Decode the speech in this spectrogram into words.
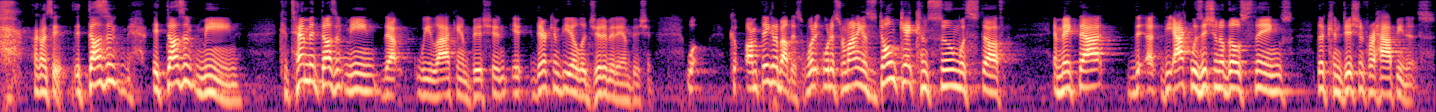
how can I say it? It doesn't, it doesn't mean, contentment doesn't mean that we lack ambition. It, there can be a legitimate ambition. Well, I'm thinking about this. What, what it's reminding us is don't get consumed with stuff and make that the, uh, the acquisition of those things the condition for happiness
